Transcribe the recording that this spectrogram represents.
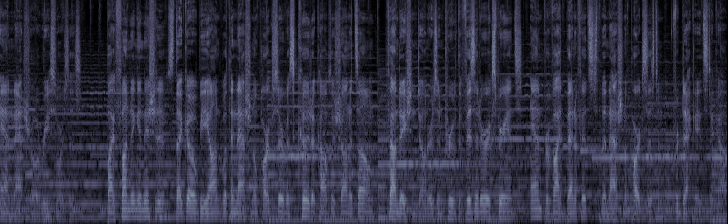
and natural resources. By funding initiatives that go beyond what the National Park Service could accomplish on its own, Foundation donors improve the visitor experience and provide benefits to the National Park System for decades to come.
